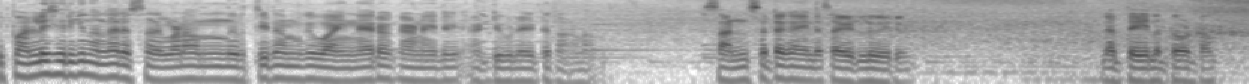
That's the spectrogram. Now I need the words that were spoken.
ഈ പള്ളി ശരിക്കും നല്ല രസമാണ്. ഇവിടെ വന്ന് നിർത്തിയിട്ട് നമുക്ക് വൈകുന്നേരമൊക്കെ ആണെങ്കിൽ അടിപൊളിയായിട്ട് കാണാം. സൺസെറ്റൊക്കെ അതിന്റെ സൈഡിൽ വരും. പിന്നെ തേയിലത്തോട്ടം.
